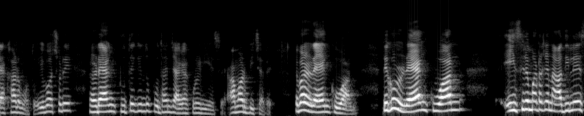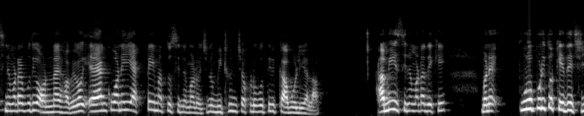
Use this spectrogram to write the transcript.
দেখার মতো। এবছরে র্যাঙ্ক টুতে কিন্তু প্রধান জায়গা করে নিয়েছে, আমার বিচারে। এবার র্যাঙ্ক ওয়ান দেখুন র্যাঙ্ক ওয়ান এই সিনেমাটাকে না দিলে সিনেমাটার প্রতি অন্যায় হবে এবং র্যাঙ্ক ওয়ানেই একটাই মাত্র সিনেমা রয়েছিল মিঠুন চক্রবর্তীর কাবুলিয়ালা আমি এই সিনেমাটা দেখে মানে পুরোপুরি তো কেঁদেছি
